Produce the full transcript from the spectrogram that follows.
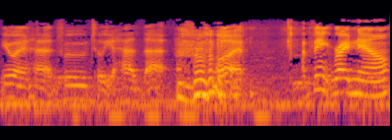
you ain't had food till you had that. but I think right now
